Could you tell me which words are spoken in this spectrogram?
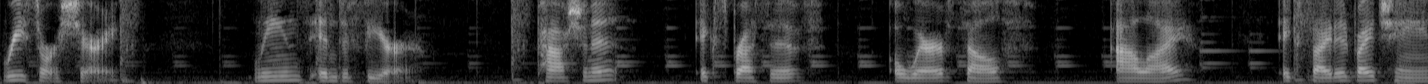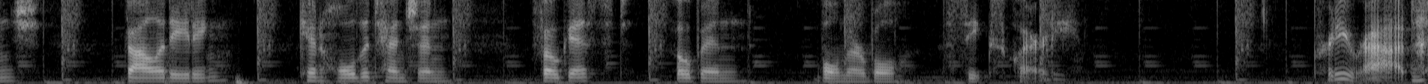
resource sharing, leans into fear, passionate, expressive, aware of self, ally, excited by change, validating, can hold attention, focused, open, vulnerable, seeks clarity. Pretty rad.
